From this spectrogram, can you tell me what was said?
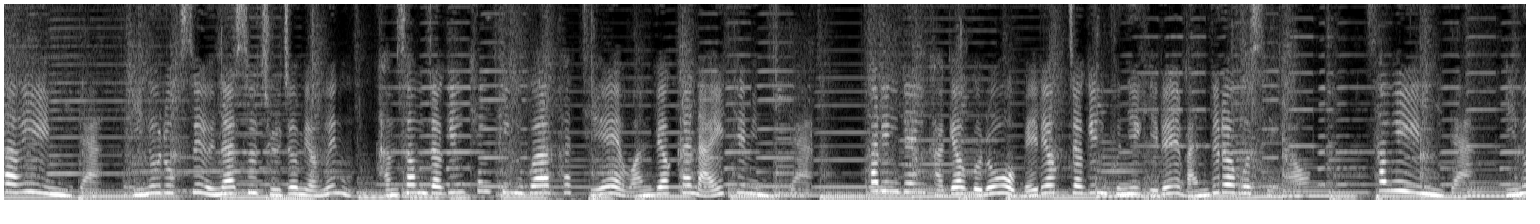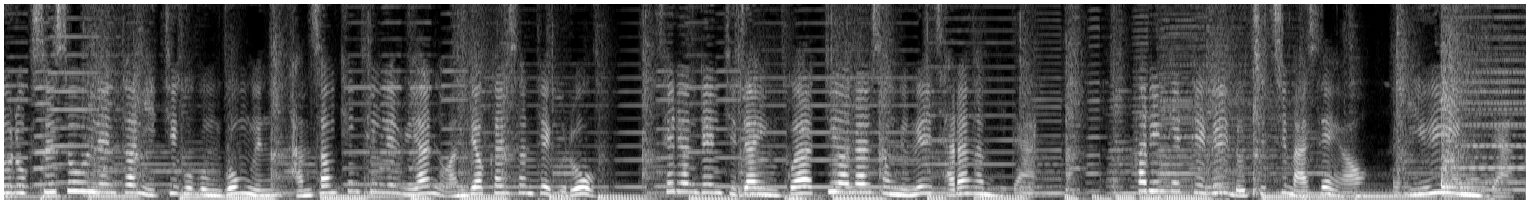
4위입니다. 이노록스 은하수 줄조명은 감성적인 캠핑과 파티에 완벽한 아이템입니다. 할인된 가격으로 매력적인 분위기를 만들어보세요. 3위입니다. 이노록스 소울랜턴 ET900은 감성 캠핑을 위한 완벽한 선택으로 세련된 디자인과 뛰어난 성능을 자랑합니다. 할인 혜택을 놓치지 마세요. 2위입니다.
